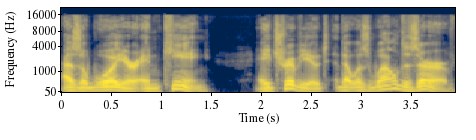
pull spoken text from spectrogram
as a warrior and king, a tribute that was well deserved.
